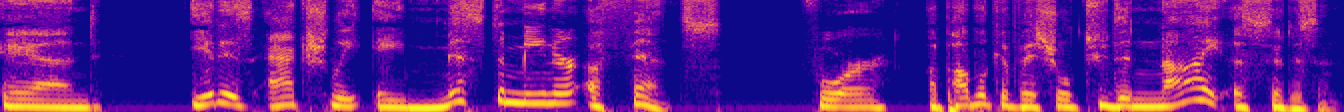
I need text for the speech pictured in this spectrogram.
And it is actually a misdemeanor offense for a public official to deny a citizen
